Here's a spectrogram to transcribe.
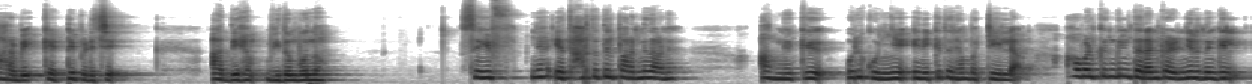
അറബി കെട്ടിപ്പിടിച്ച്. അദ്ദേഹം വിതുമ്പുന്നു. സെയ്ഫ് ഞാൻ യഥാർത്ഥത്തിൽ പറഞ്ഞതാണ്. അങ്ങക്ക് ഒരു കുഞ്ഞ് എനിക്ക് തരാൻ പറ്റിയില്ല. അവൾക്കെങ്കിലും തരാൻ കഴിഞ്ഞിരുന്നെങ്കിൽ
